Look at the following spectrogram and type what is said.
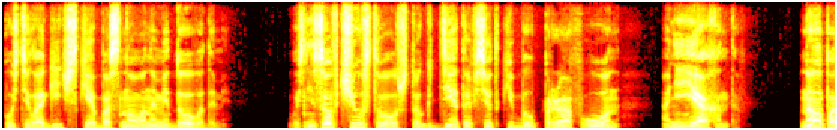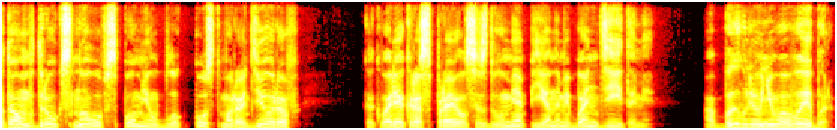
пусть и логически обоснованными доводами. Воснецов чувствовал, что где-то все-таки был прав он, а не Яхонтов. Но потом вдруг снова вспомнил блокпост мародеров, как варяг расправился с двумя пьяными бандитами, а был ли у него выбор?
